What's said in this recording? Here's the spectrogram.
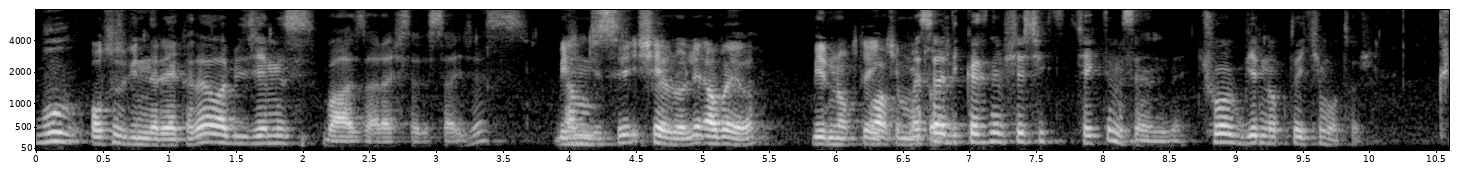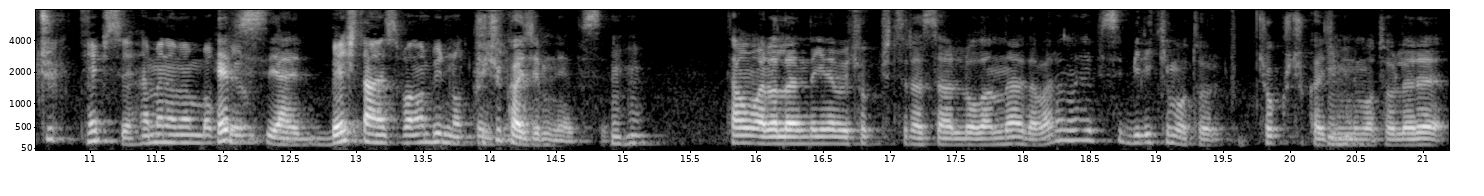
bu 30 bin liraya kadar alabileceğimiz bazı araçları sayacağız. Birincisi Chevrolet Aveo. 1.2 Bak, motor. mesela dikkatine bir şey çek- çekti mi senin de? Çoğu 1.2 motor. Küçük hepsi hemen hemen bakıyorum. Hepsi yani 5 tanesi falan 1.2. küçük hacimli hepsi. Hı hı. Tamam aralarında yine böyle çok çıtır hasarlı olanlar da var ama hepsi 1-2 motor. Çok küçük hacimli Hı hı. motorları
